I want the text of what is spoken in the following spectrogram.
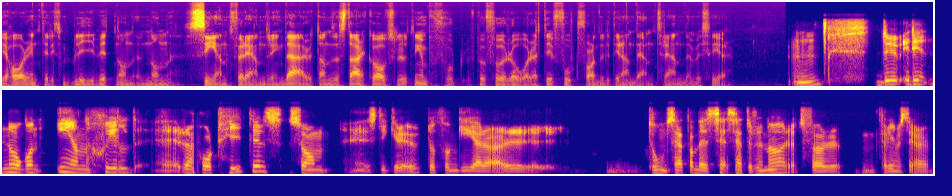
Det har inte liksom blivit någon, någon sen förändring där utan den starka avslutningen på, på förra året det är fortfarande lite grann den trenden vi ser. Mm. Du, är det någon enskild eh, rapport hittills som eh, sticker ut och fungerar tonsättande, sätter humöret för, för investerare?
